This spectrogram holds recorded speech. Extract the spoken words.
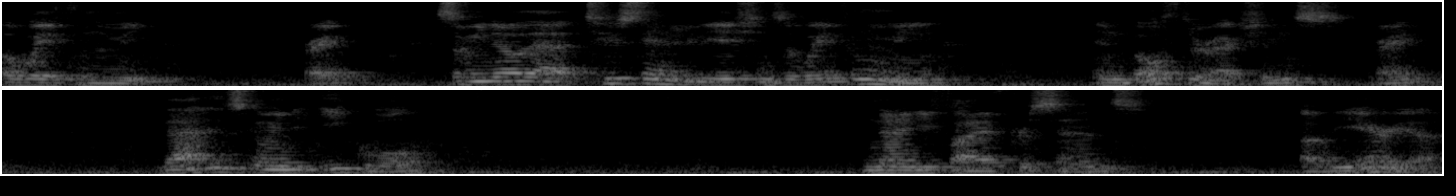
away from the mean, right? So we know that two standard deviations away from the mean in both directions, right? That is going to equal 95% of the area,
